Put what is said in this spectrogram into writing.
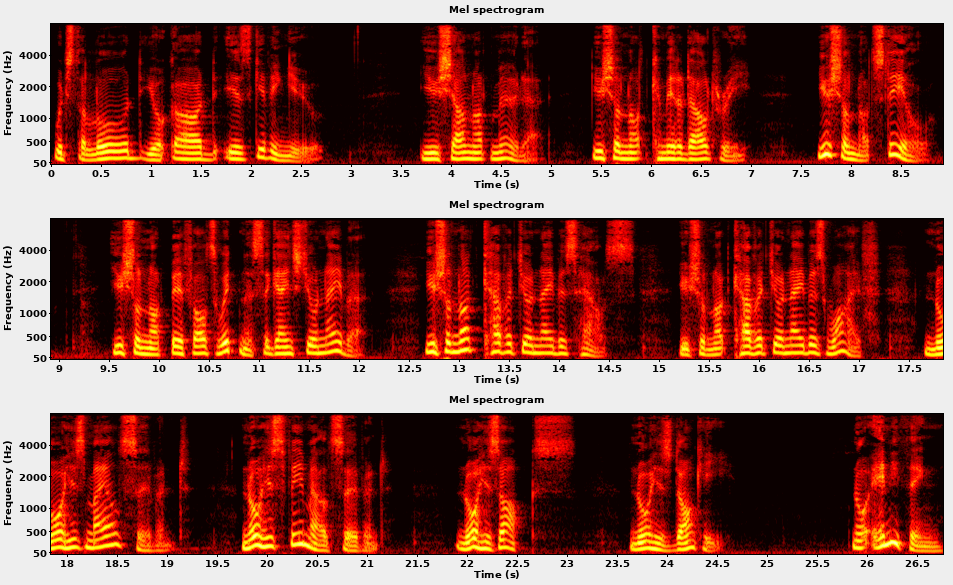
which the Lord your God is giving you. You shall not murder. You shall not commit adultery. You shall not steal. You shall not bear false witness against your neighbour. You shall not covet your neighbour's house. You shall not covet your neighbour's wife, nor his male servant, nor his female servant, nor his ox, nor his donkey nor anything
